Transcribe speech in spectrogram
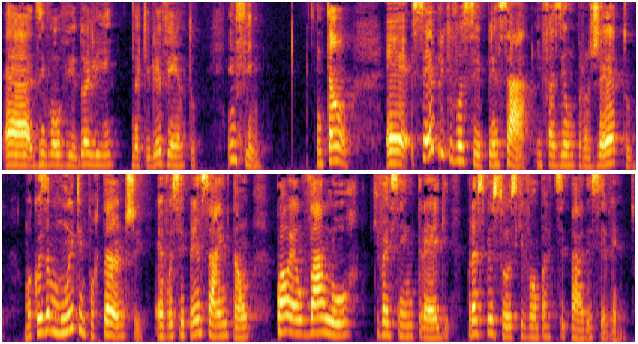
é, desenvolvido ali naquele evento. Enfim. Então, é, sempre que você pensar em fazer um projeto, uma coisa muito importante é você pensar, então, qual é o valor que vai ser entregue para as pessoas que vão participar desse evento.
